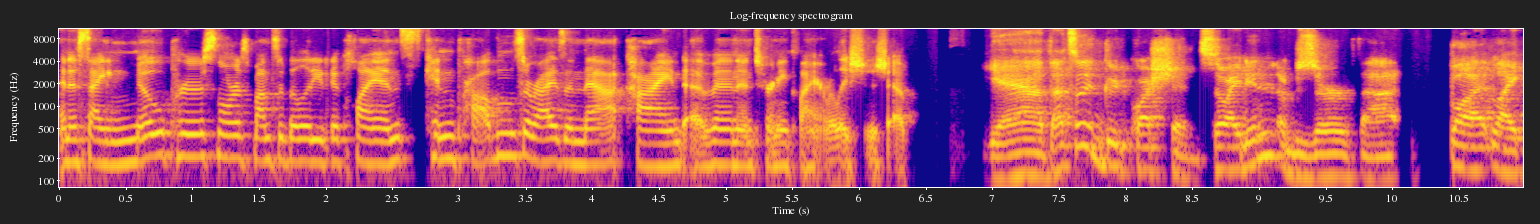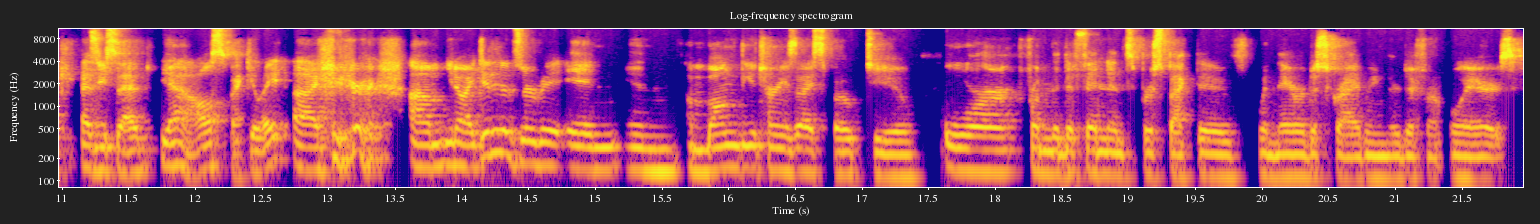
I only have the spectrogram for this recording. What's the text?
and assigning no personal responsibility to clients? Can problems arise in that kind of an attorney client relationship? Yeah, that's a good question. So I didn't observe that but like as you said yeah i'll speculate. Uh, here um, you know i didn't observe it in in among the attorneys that i spoke to or from the defendant's perspective when they were describing their different lawyers.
